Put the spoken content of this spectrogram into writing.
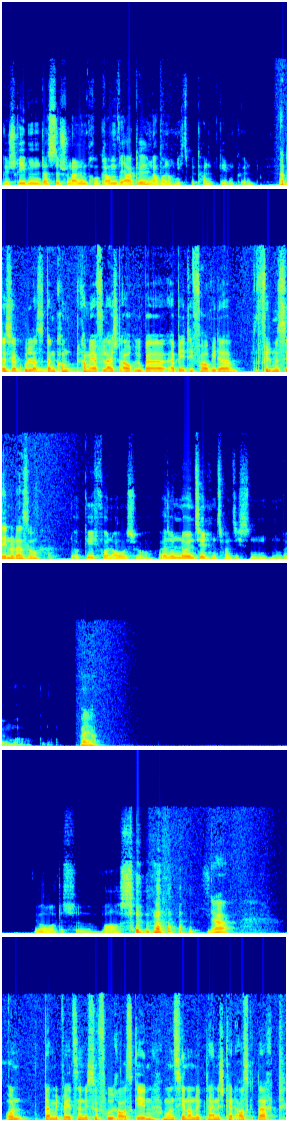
geschrieben, dass sie schon an einem Programm werkeln, aber noch nichts bekannt geben können. Ja, das ist ja cool. Also dann kommt, kann man ja vielleicht auch über RBTV wieder Filme sehen oder so. Da gehe ich von aus, ja. Also 19. 20. November, genau. Ah ja. Ja, das äh, war's. ja. Und damit wir jetzt noch nicht so früh rausgehen, haben wir uns hier noch eine Kleinigkeit ausgedacht.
